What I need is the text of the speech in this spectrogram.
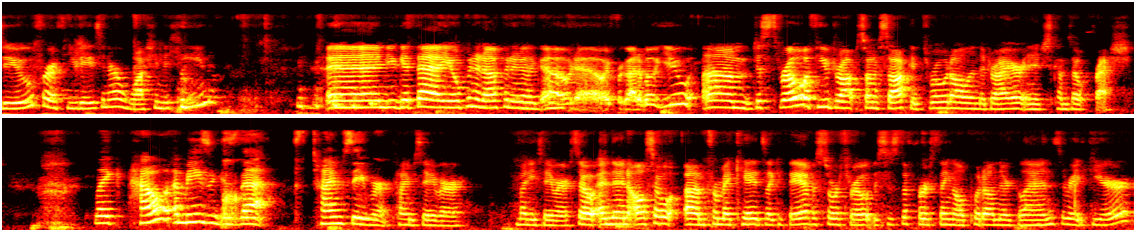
do for a few days in our washing machine, and you get that, you open it up, and you're like, oh no, I forgot about you. Um, just throw a few drops on a sock and throw it all in the dryer, and it just comes out fresh. Like, how amazing is that? Time saver. time saver money saver so and then also um, for my kids like if they have a sore throat this is the first thing i'll put on their glands right here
